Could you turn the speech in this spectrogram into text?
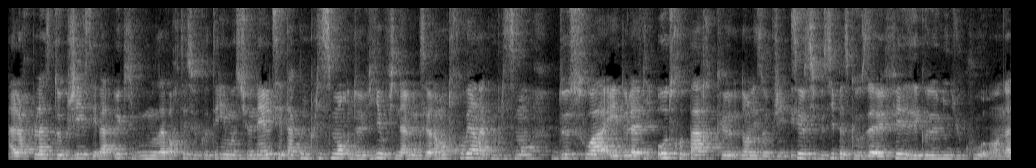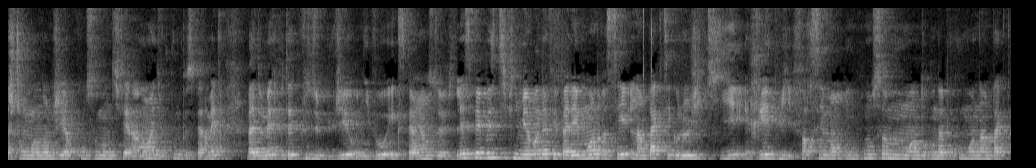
à leur place d'objet. C'est pas eux qui vont nous apporter ce côté émotionnel, cet accomplissement de vie au final. Donc c'est vraiment trouver un accomplissement de soi et de la vie autre part que dans les objets. C'est aussi possible parce que vous avez fait des économies du coup en achetant moins d'objets, en consommant différemment et du coup on peut se permettre bah, de mettre peut-être plus de budget au niveau expérience de vie. L'aspect positif numéro 9 et pas des moindres, c'est l'impact écologique qui est réduit. Forcément on consomme moins donc on a beaucoup moins d'impact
